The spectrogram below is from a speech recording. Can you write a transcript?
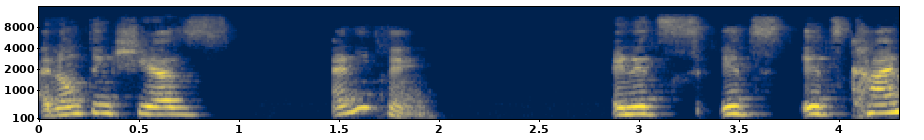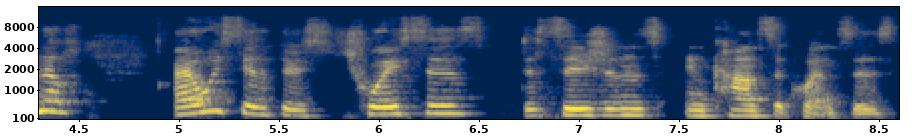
I don't think she has anything. And it's it's it's kind of I always say that there's choices, decisions, and consequences.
